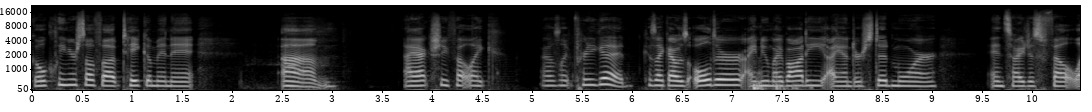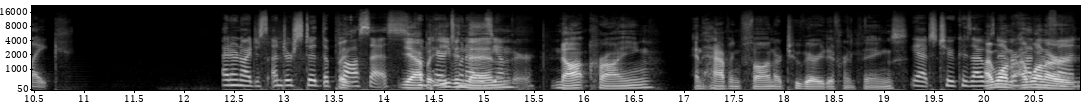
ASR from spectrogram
go clean yourself up, take a minute. Um, I actually felt like I was like pretty good because like I was older, I knew my body, I understood more, and so I just felt like. I don't know. I just understood the process. Yeah, but even to when I was then, younger. not crying and having fun are two very different things. Yeah, it's true because I was want- never I having want our- fun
